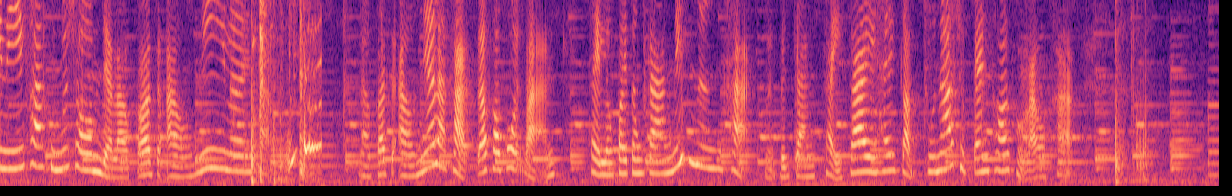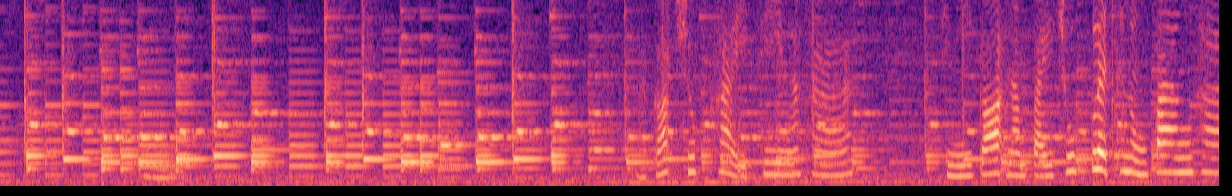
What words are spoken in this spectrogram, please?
ีนี้ค่ะคุณผู้ชมเดี๋ยวเราก็จะเอานี่เลยค่ะเราก็จะเอาเนี่ยแหละค่ะ เจ้าข้าวโพดหวานใส่ลงไปตรงกลางนิดนึงค่ะ เหมือนเป็นการใส่ไส้ให้กับทูน่าชุบแป้งทอดของเราค่ะแล้วก็ชุบไข่อีกทีนะคะ ทีนี้ก็นำไปชุบเกล็ดขนมปังค่ะ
